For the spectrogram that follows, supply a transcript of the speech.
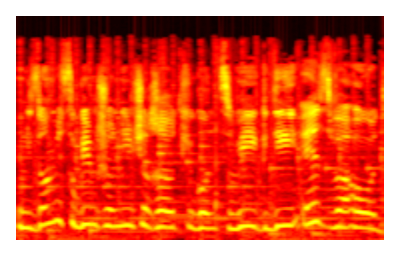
הוא ניזון מסוגים שונים של חיות כגון צבי, גדי, עז ועוד.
